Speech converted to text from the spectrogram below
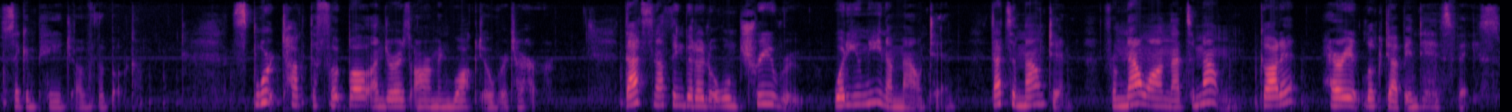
second page of the book. Sport tucked the football under his arm and walked over to her. That's nothing but an old tree root. What do you mean, a mountain? That's a mountain. From now on, that's a mountain. Got it? Harriet looked up into his face.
